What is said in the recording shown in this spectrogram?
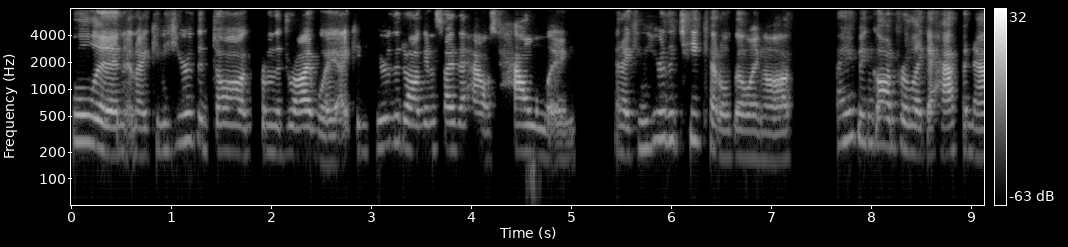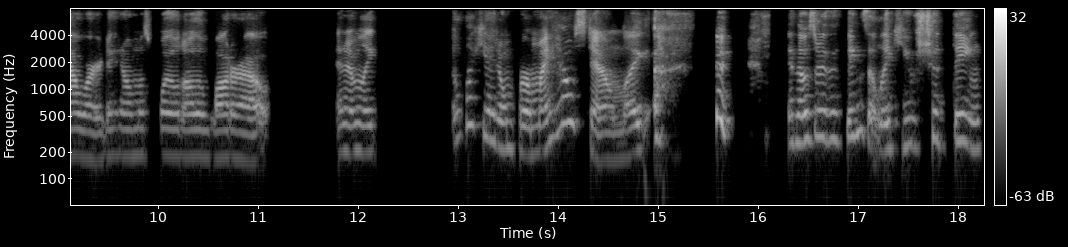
pull in and I can hear the dog from the driveway. I can hear the dog inside the house howling and I can hear the tea kettle going off. I had been gone for like a half an hour and it had almost boiled all the water out. And I'm like, lucky I don't burn my house down. Like, and those are the things that like you should think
